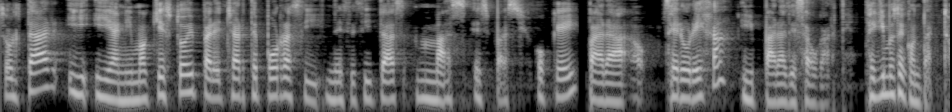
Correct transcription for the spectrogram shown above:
soltar y, ánimo. Aquí estoy para echarte porras si necesitas más espacio, ¿ok? Para ser oreja y para desahogarte. Seguimos en contacto.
